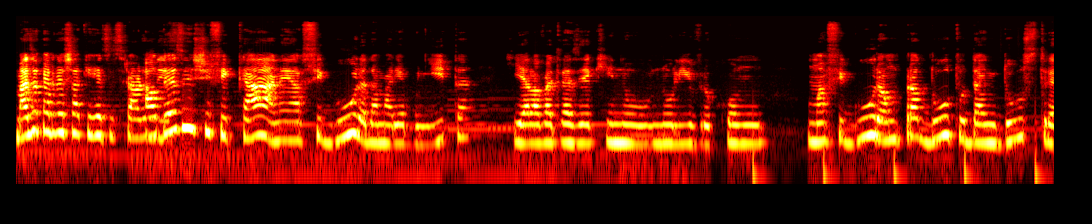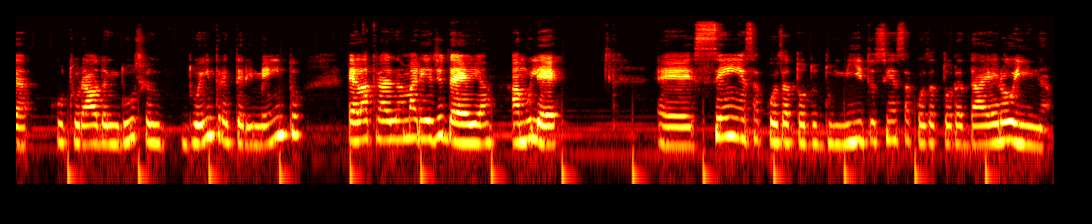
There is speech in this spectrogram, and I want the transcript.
Mas eu quero deixar aqui registrado, ao desmistificar né, a figura da Maria Bonita, que ela vai trazer aqui no, no livro como uma figura, um produto da indústria cultural, da indústria do, entretenimento, ela traz a Maria de Ideia, a mulher, é, sem essa coisa toda do mito, sem essa coisa toda da heroína.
